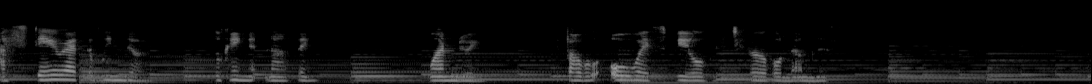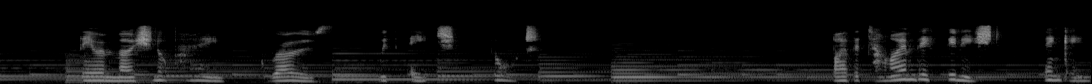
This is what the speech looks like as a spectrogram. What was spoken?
I stare out the window, looking at nothing, wondering if I will always feel this terrible numbness. Their emotional pain grows with each thought. By the time they're finished thinking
